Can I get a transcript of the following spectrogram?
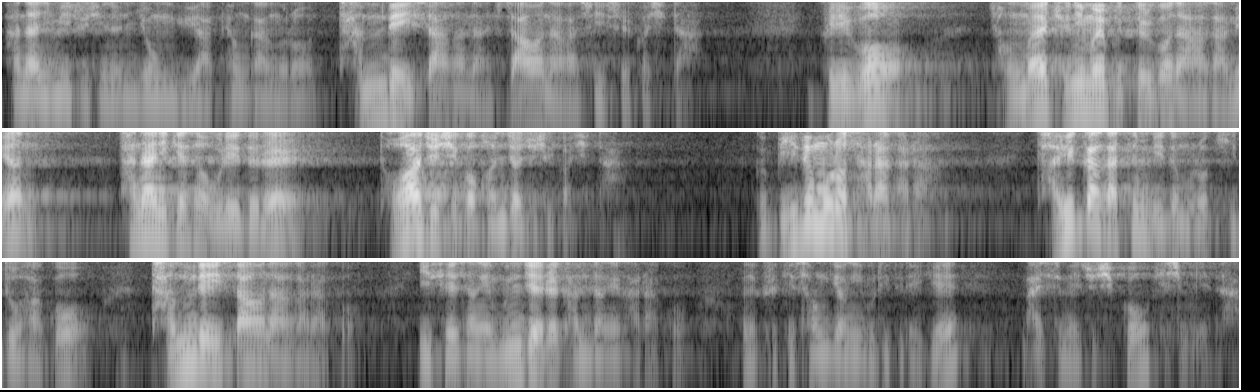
하나님이 주시는 용기와 평강으로 담대히 싸워나갈 수 있을 것이다. 그리고 정말 주님을 붙들고 나아가면 하나님께서 우리들을 도와주시고 건져주실 것이다. 그 믿음으로 살아가라. 다윗과 같은 믿음으로 기도하고 담대히 싸워 나가라고 이 세상의 문제를 감당해 가라고 오늘 그렇게 성경이 우리들에게 말씀해 주시고 계십니다.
